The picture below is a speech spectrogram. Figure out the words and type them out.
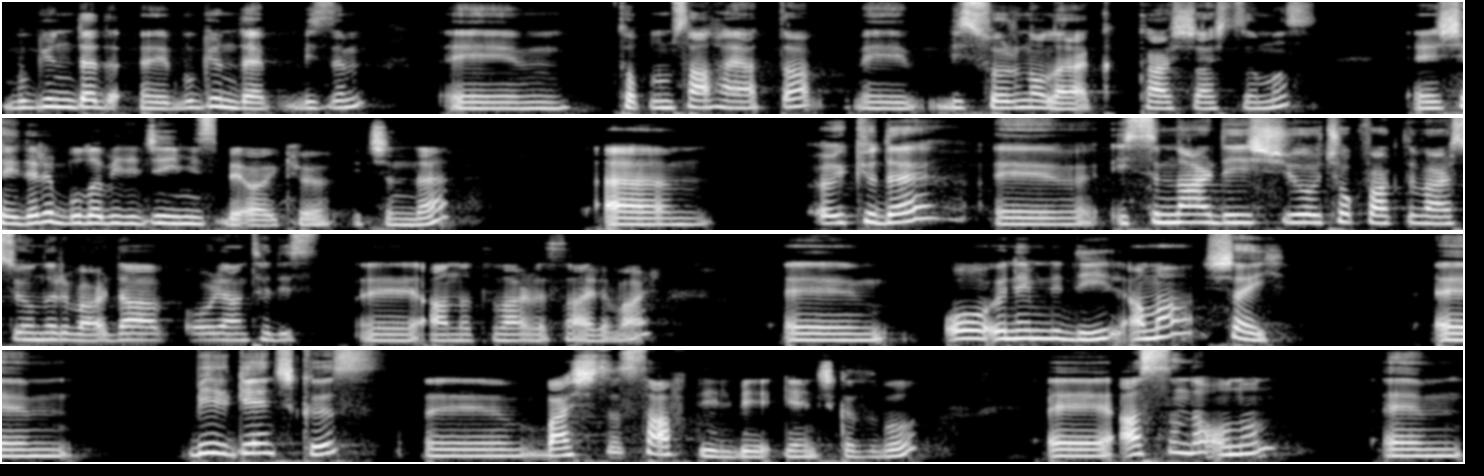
bugün de bugün de bizim toplumsal hayatta bir sorun olarak karşılaştığımız şeyleri bulabileceğimiz bir öykü içinde. Öyküde e, isimler değişiyor, çok farklı versiyonları var. Daha oryantalist e, anlatılar vesaire var. E, o önemli değil ama şey, e, bir genç kız, e, başta saf değil bir genç kız bu. E, aslında onun e,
